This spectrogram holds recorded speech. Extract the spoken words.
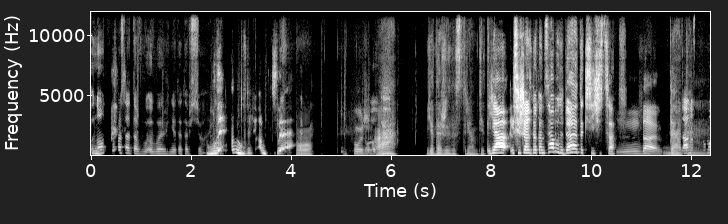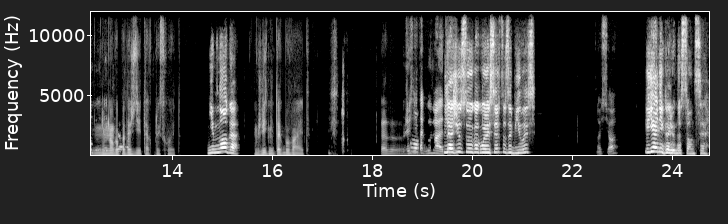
Ну, сто процентов вы- вырвет это все. О. боже. О. А! Я даже застрял где-то. Я сейчас до конца буду, да, токсичиться? М, Да. Да, да, там могу немного подожди, так происходит. Немного? В жизни так бывает. Да-да-да. В жизни так бывает. Я один- чувствую, как мое сердце забилось. Ну все. И я не Ну. горю на солнце.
